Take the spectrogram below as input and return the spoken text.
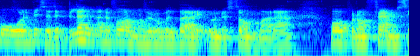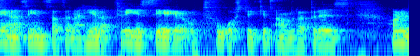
Hall, visade bländande form hos Robert Berg under sommaren och har på de fem senaste insatserna hela tre segrar och två stycken andra pris. Har nu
